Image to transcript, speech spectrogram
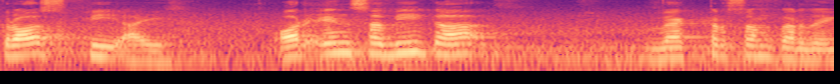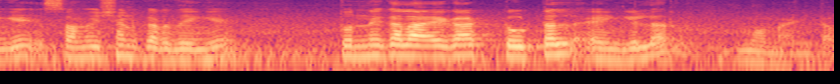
cross P I और इन सभी का वेक्टर सम कर देंगे समेशन कर देंगे तो निकल आएगा टोटल एंगुलर मोमेंटम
